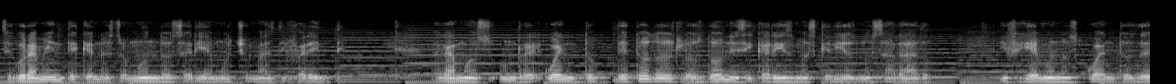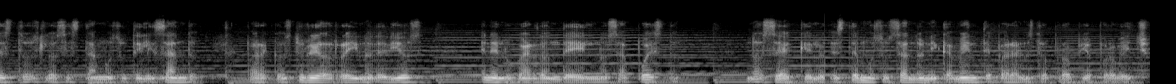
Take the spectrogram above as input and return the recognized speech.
seguramente que nuestro mundo sería mucho más diferente. Hagamos un recuento de todos los dones y carismas que Dios nos ha dado y fijémonos cuántos de estos los estamos utilizando para construir el reino de Dios en el lugar donde Él nos ha puesto, no sea que lo estemos usando únicamente para nuestro propio provecho.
